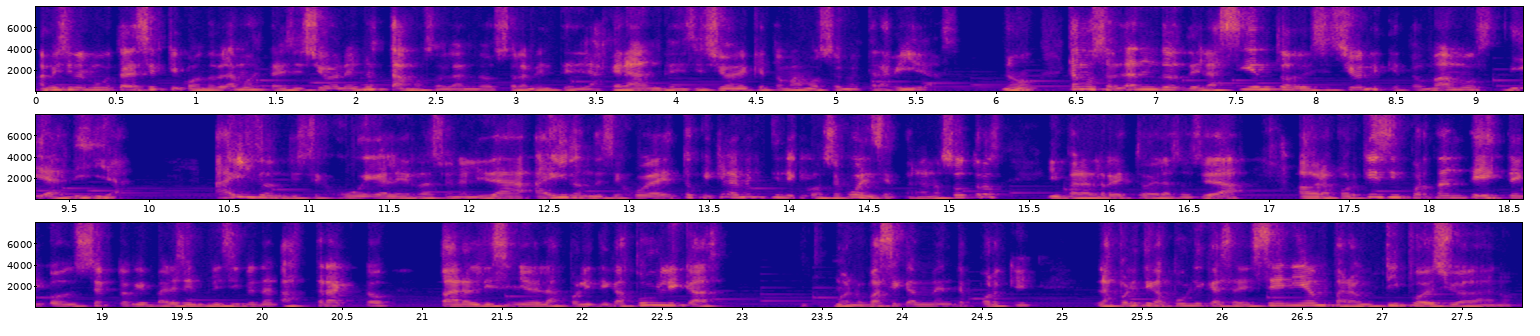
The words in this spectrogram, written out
A mí sí me gusta decir que cuando hablamos de estas decisiones no estamos hablando solamente de las grandes decisiones que tomamos en nuestras vidas, ¿no? Estamos hablando del asiento de decisiones que tomamos día a día ahí es donde se juega la irracionalidad, ahí es donde se juega esto que claramente tiene consecuencias para nosotros y para el resto de la sociedad. Ahora, ¿por qué es importante este concepto que parece en principio tan abstracto para el diseño de las políticas públicas? Bueno, básicamente porque las políticas públicas se diseñan para un tipo de ciudadano.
